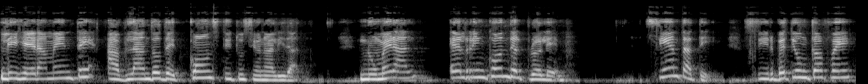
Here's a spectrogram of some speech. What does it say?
Ligeramente hablando de constitucionalidad. Numeral, el rincón del problema. Siéntate, sírvete un café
